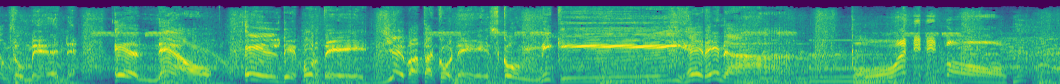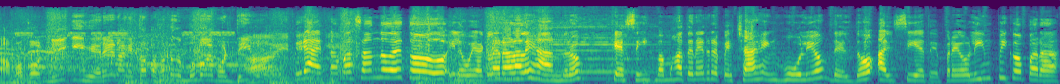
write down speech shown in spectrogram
gentlemen. And now, el deporte lleva tacones con Nicky Gerena. ¡Bueno! Vamos con Nicky Gerena, ¿qué está pasando en el mundo deportivo? Ay, Mira, está pasando de todo y le voy a aclarar a Alejandro que sí, vamos a tener repechaje en julio del 2 al 7, preolímpico para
